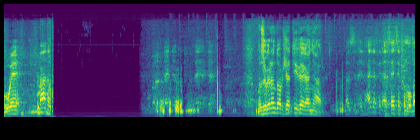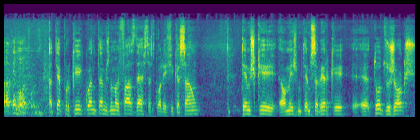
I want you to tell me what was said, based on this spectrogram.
وبعد O grande objetivo é ganhar. بس الهدف الاساسي في المباراتين هو الفوز Até porque quando estamos numa fase destas de qualificação, temos que ao mesmo tempo saber que eh, todos os jogos,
